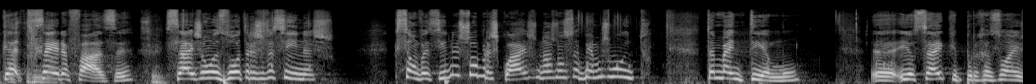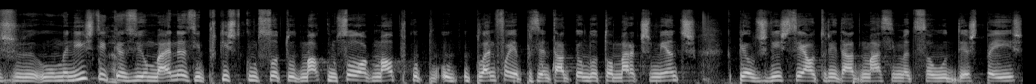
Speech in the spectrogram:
que a terceira fase Sim. sejam as outras vacinas, que são vacinas sobre as quais nós não sabemos muito. Também temo. eh, Eu sei que por razões eh, humanísticas e humanas, e porque isto começou tudo mal, começou logo mal, porque o, o- plano foi apresentado pelo Dr. Marcos Mendes, que, pelos vistos, é a autoridade máxima de saúde deste país,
